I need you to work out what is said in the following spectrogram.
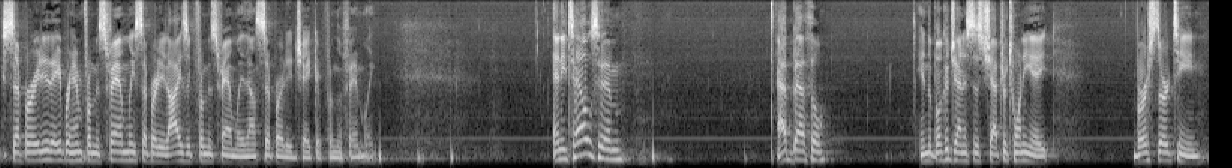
He separated Abraham from his family, separated Isaac from his family, now separated Jacob from the family. And he tells him at Bethel in the book of Genesis, chapter 28, verse 13,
